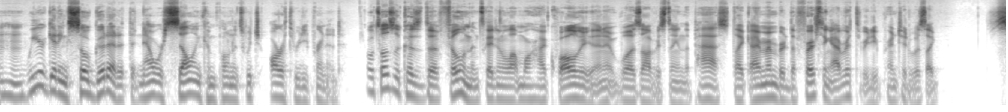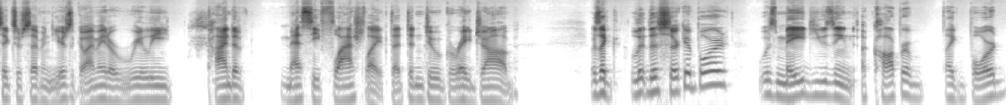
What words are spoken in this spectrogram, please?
Mm-hmm. We are getting so good at it that now we're selling components which are 3D printed. Well, it's also because the filament's getting a lot more high quality than it was obviously in the past. Like I remember the first thing I ever 3D printed was like six or seven years ago. I made a really kind of messy flashlight that didn't do a great job. It was like li- the circuit board was made using a copper like board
